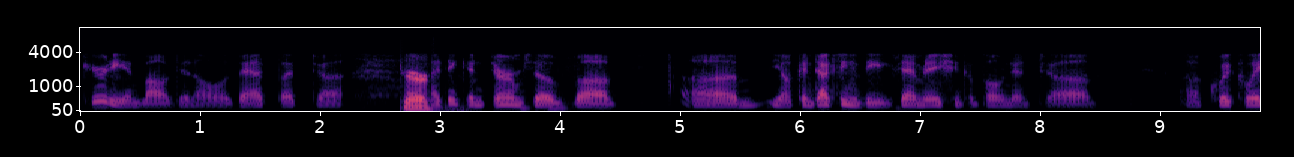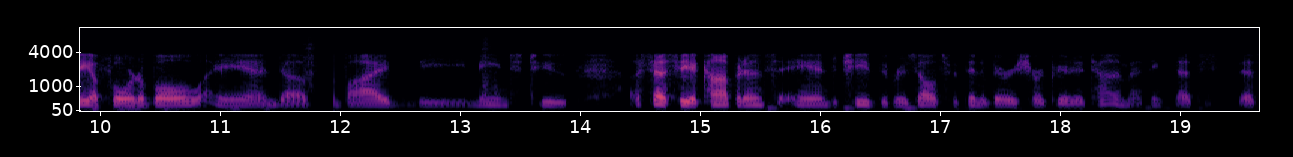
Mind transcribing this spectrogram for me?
security involved in all of that. But uh, sure. I think in terms of uh, um, you know, conducting the examination component uh, uh, quickly, affordable, and uh, provide the means to assess the competence and achieve the results within a very short period of time. I think that's that's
